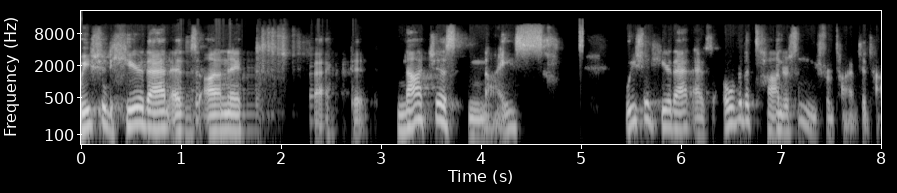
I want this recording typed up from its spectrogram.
we should hear that as unexpected, not just nice. We should hear that as over the top, understanding from time to time.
